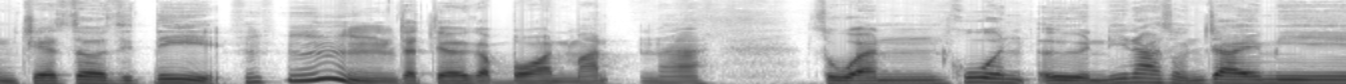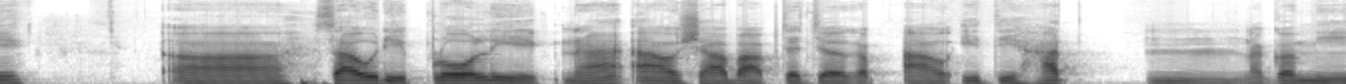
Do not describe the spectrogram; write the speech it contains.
นเชสเตอร์ซิตี้จะเจอกับบอร์นมัดนะ ส่วนคู่อื่นๆที่น่าสนใจมี ซาอุดิโปรลีกนะอัลชาบับจะเจอกับอัลอิติฮัดอืมแล้วก็มี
